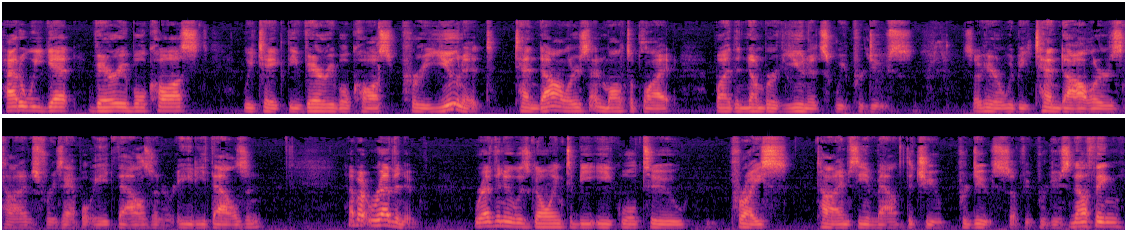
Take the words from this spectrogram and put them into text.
How do we get variable cost? We take the variable cost per unit, $10, and multiply it by the number of units we produce. So here it would be $10 times, for example, 8,000 or 80,000. How about revenue? Revenue is going to be equal to price times the amount that you produce. So if you produce nothing,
